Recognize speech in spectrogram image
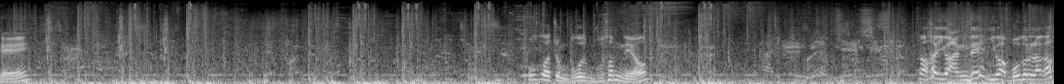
오케이. 호구가 좀 무, 무섭네요. 아, 이거 안 돼? 이거 못 올라가?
